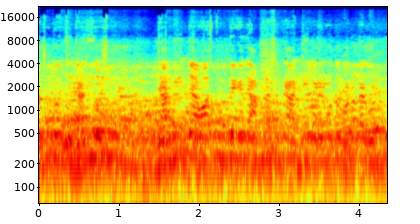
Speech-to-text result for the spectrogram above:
ওষুধ হচ্ছে জালি ওষুধ। যার বিরুদ্ধে আওয়াজ তুলতে গেলে আপনার সাথে আর্জি করের মতো ঘটনা ঘটবে।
